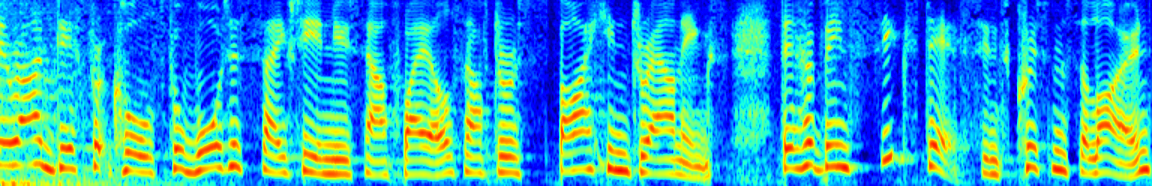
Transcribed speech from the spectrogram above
There are desperate calls for water safety in New South Wales after a spike in drownings. There have been six deaths since Christmas alone,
